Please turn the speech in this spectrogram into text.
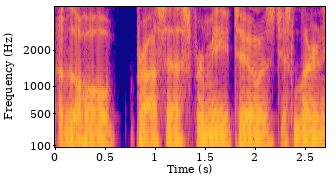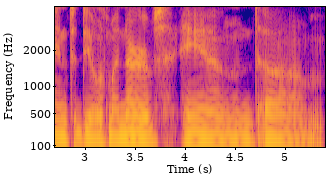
of the whole process for me too is just learning to deal with my nerves and um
